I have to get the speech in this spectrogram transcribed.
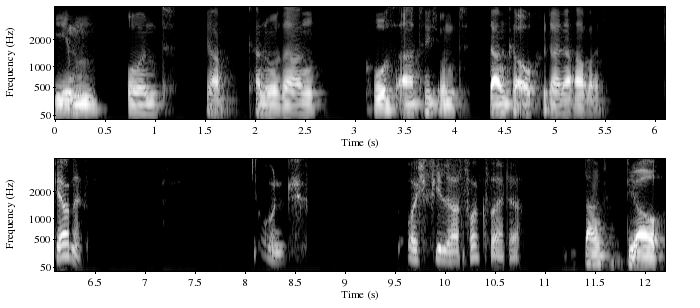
Mhm. geben. Und ja, kann nur sagen, großartig und danke auch für deine Arbeit. Gerne. Und euch viel Erfolg weiter. Danke dir auch.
